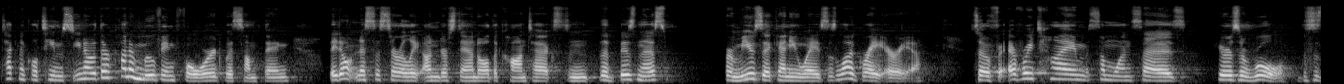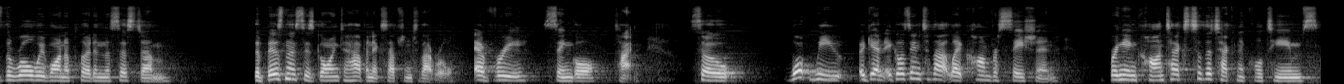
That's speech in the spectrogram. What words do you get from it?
technical teams, you know, they're kind of moving forward with something. they don't necessarily understand all the context. And the business, for music, anyways, there's a lot of gray area. So for every time someone says, here's a rule, this is the rule we want to put in the system, the business is going to have an exception to that rule every single time. So what we, again, it goes into that like conversation, bringing context to the technical teams,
